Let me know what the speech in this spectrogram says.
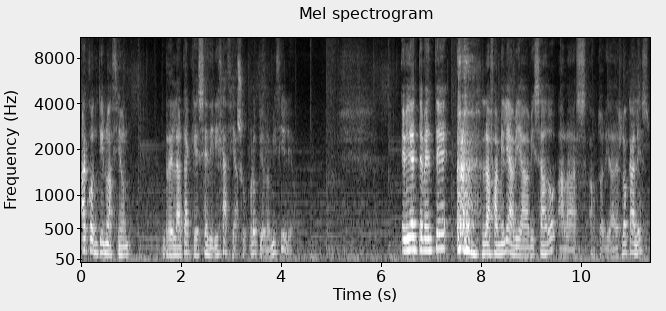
a continuación, relata que se dirige hacia su propio domicilio. Evidentemente, la familia había avisado a las autoridades locales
